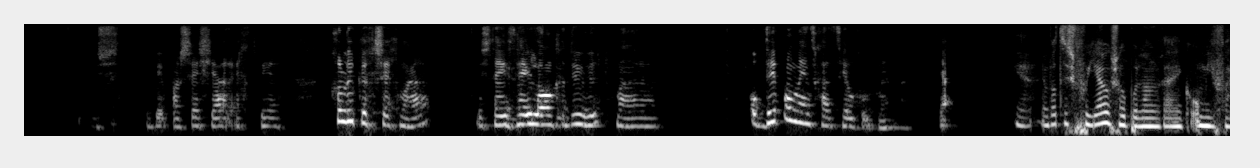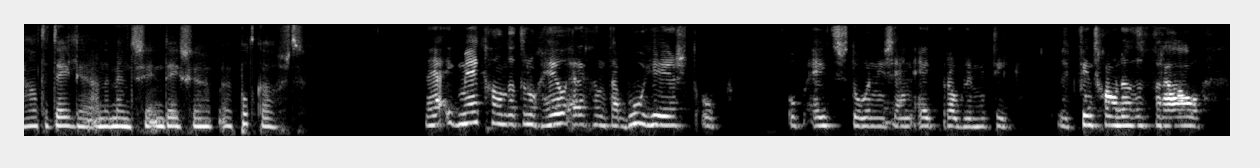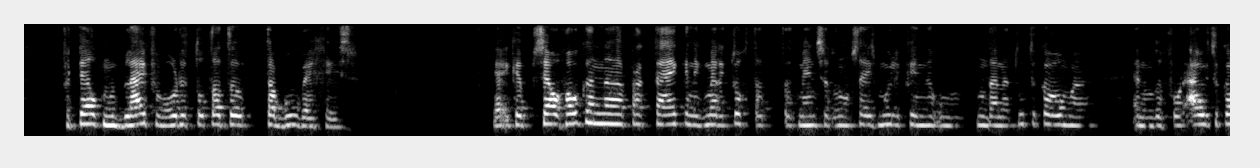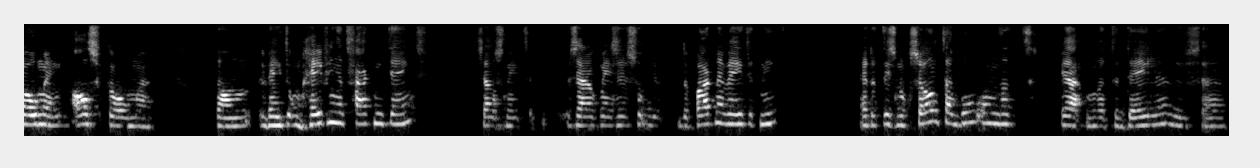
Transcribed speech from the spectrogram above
Dus ik ben pas zes jaar echt weer gelukkig, zeg maar. Dus het heeft heel lang geduurd, maar uh, op dit moment gaat het heel goed met me. Ja, en wat is voor jou zo belangrijk om je verhaal te delen aan de mensen in deze uh, podcast? Nou ja, ik merk gewoon dat er nog heel erg een taboe heerst op, op eetstoornissen en eetproblematiek. Dus ik vind gewoon dat het verhaal verteld moet blijven worden totdat het taboe weg is. Ja, ik heb zelf ook een uh, praktijk en ik merk toch dat, dat mensen het nog steeds moeilijk vinden om, om daar naartoe te komen en om ervoor uit te komen. En als ze komen, dan weet de omgeving het vaak niet eens. Zelfs niet, er zijn ook mensen, de partner weet het niet. En dat is nog zo'n taboe om dat, ja, om dat te delen. Dus uh,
